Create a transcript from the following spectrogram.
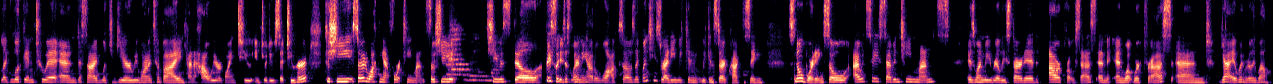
like look into it and decide which gear we wanted to buy and kind of how we were going to introduce it to her. Because she started walking at 14 months so she she was still basically just learning how to walk. So i was like when she's ready we can we can start practicing snowboarding. So i would say 17 months is when we really started our process and and what worked for us. And yeah it went really well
